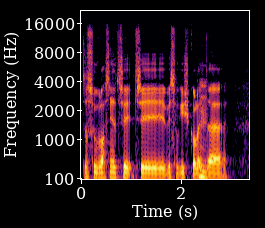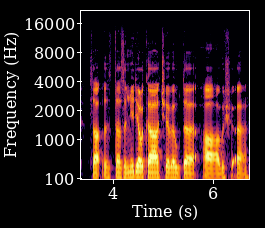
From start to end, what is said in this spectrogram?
to jsou vlastně tři, tři vysoké školy, hmm. té, ta zemědělka, ČVUT a VŠE.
